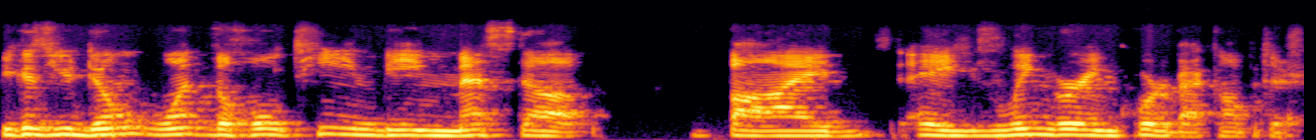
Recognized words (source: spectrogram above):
Because you don't want the whole team being messed up by a lingering quarterback competition.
